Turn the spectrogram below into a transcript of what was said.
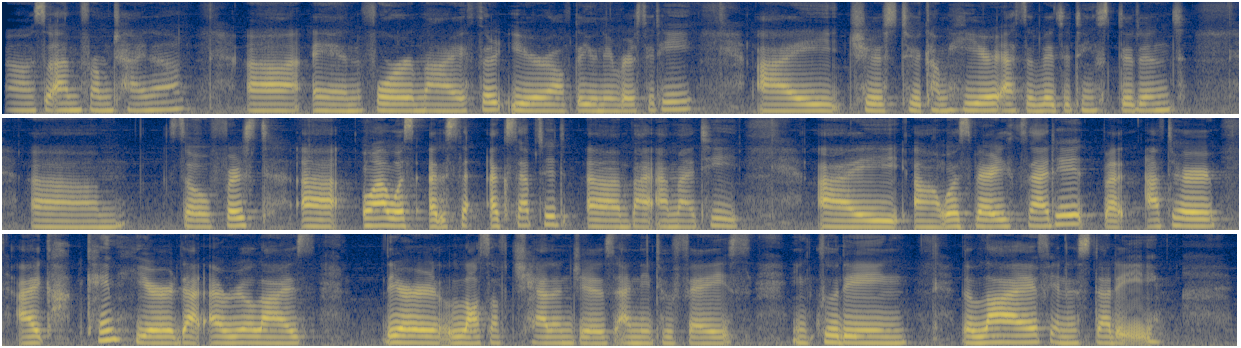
Uh, so I'm from China, uh, and for my third year of the university, I chose to come here as a visiting student. Um, so first, uh, when I was accepted uh, by MIT, I uh, was very excited, but after I came here that I realized there are lots of challenges I need to face, including the life and the study.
